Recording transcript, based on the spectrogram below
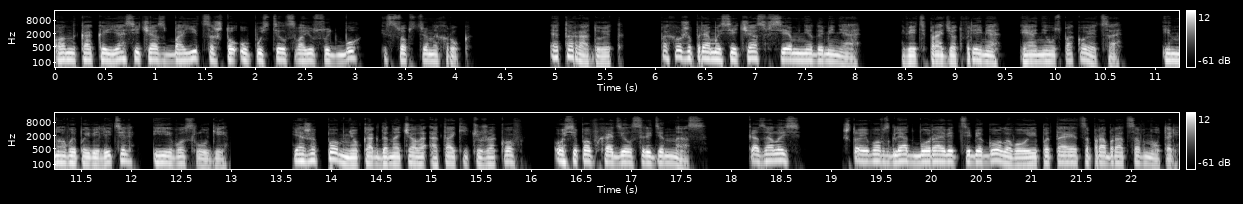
он, как и я, сейчас боится, что упустил свою судьбу из собственных рук. Это радует. Похоже, прямо сейчас всем не до меня. Ведь пройдет время, и они успокоятся. И новый повелитель, и его слуги. Я же помню, как до начала атаки чужаков Осипов ходил среди нас. Казалось, что его взгляд буравит тебе голову и пытается пробраться внутрь.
